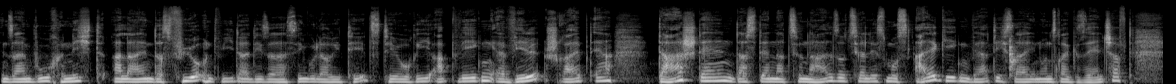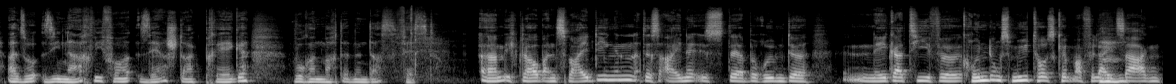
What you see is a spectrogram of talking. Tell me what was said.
in seinem Buch nicht allein das Für und Wider dieser Singularitätstheorie abwägen. Er will, schreibt er, darstellen, dass der Nationalsozialismus allgegenwärtig sei in unserer Gesellschaft, also sie nach wie vor sehr stark präge. Woran macht er denn das fest? Ähm, ich glaube an zwei Dingen. Das eine ist der berühmte negative Gründungsmythos, könnte man vielleicht mhm. sagen,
